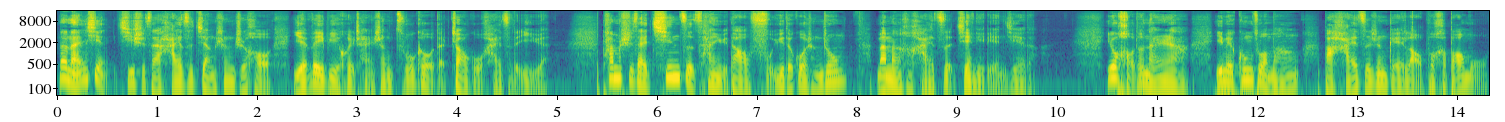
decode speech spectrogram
那男性即使在孩子降生之后，也未必会产生足够的照顾孩子的意愿，他们是在亲自参与到抚育的过程中，慢慢和孩子建立连接的。有好多男人啊，因为工作忙，把孩子扔给老婆和保姆，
